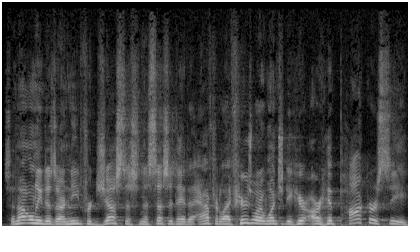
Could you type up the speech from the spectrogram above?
So, not only does our need for justice necessitate an afterlife, here's what I want you to hear our hypocrisy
